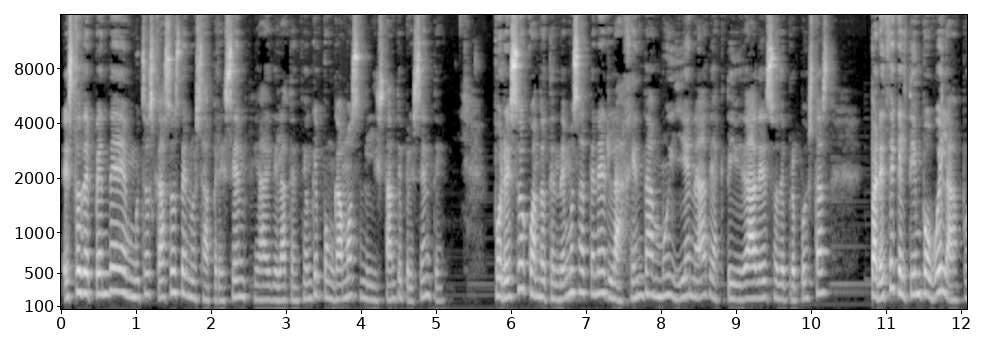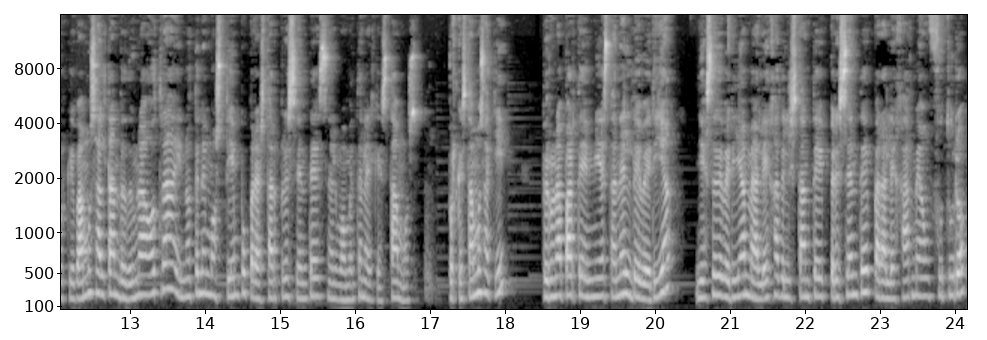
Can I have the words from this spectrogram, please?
Esto depende en muchos casos de nuestra presencia y de la atención que pongamos en el instante presente. Por eso, cuando tendemos a tener la agenda muy llena de actividades o de propuestas, parece que el tiempo vuela, porque vamos saltando de una a otra y no tenemos tiempo para estar presentes en el momento en el que estamos. Porque estamos aquí, pero una parte de mí está en el debería y ese debería me aleja del instante presente para alejarme a un futuro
